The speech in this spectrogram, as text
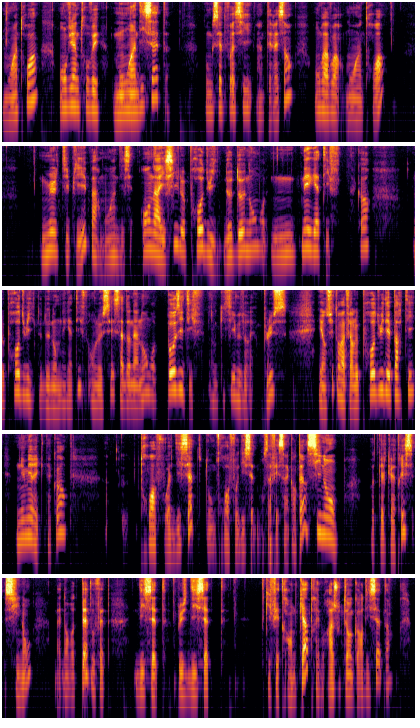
moins 3. On vient de trouver moins 17. Donc cette fois-ci, intéressant, on va avoir moins 3 multiplié par moins 17. On a ici le produit de deux nombres négatifs. D'accord? Le produit de deux nombres négatifs, on le sait, ça donne un nombre positif. Donc ici, vous aurez un plus. Et ensuite, on va faire le produit des parties numériques. D'accord? 3 fois 17, donc 3 fois 17, bon, ça fait 51. Sinon, votre calculatrice, sinon, ben, dans votre tête, vous faites 17 plus 17 qui fait 34, et vous rajoutez encore 17, hein,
